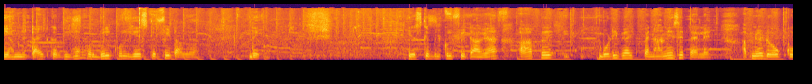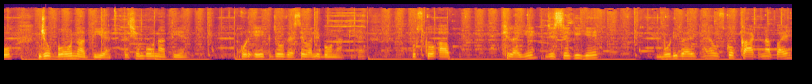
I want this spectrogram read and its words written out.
ये हमने टाइट कर दी है और बिल्कुल ये इसके फिट आ गया। देखो, ये इसके बिल्कुल फिट आ गया। आप बॉडी बेल्ट पहनाने से पहले अपने डॉग को जो बोन आती है कैल्शियम बोन आती है और एक जो वैसे वाली बोन आती है, उसको आप खिलाइए जिससे कि ये बॉडी बेल्ट है, उसको काट ना पाए।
